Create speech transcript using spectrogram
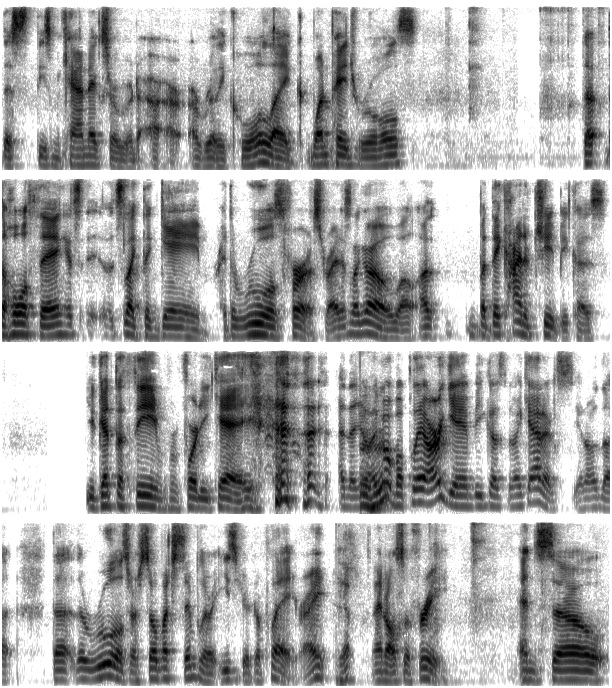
this these mechanics are, are, are really cool. Like one page rules. The the whole thing, it's it's like the game, right? The rules first, right? It's like, oh well, uh, but they kind of cheat because you get the theme from 40k, and then you're Mhm. like, oh, but play our game because the mechanics, you know, the the the rules are so much simpler, easier to play, right? Yep. And also free. And so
